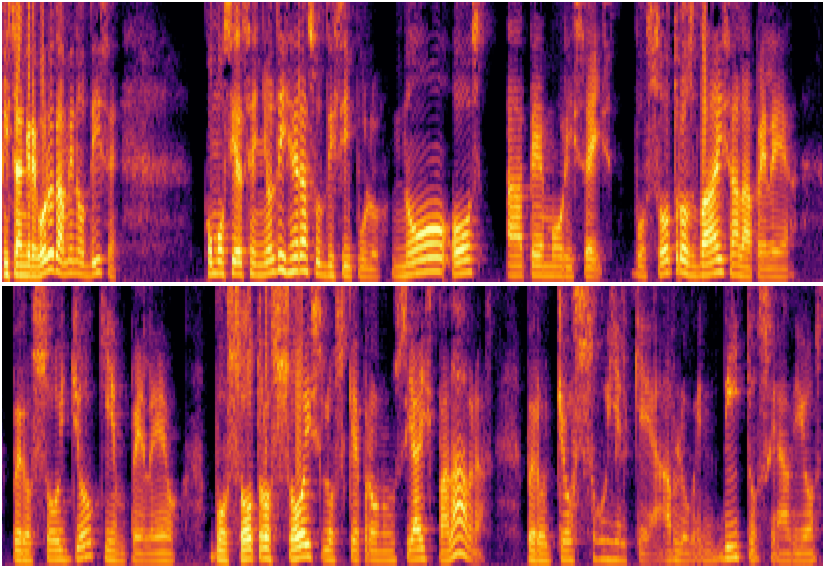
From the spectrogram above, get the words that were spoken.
Y San Gregorio también nos dice, como si el Señor dijera a sus discípulos, no os atemoricéis, vosotros vais a la pelea, pero soy yo quien peleo. Vosotros sois los que pronunciáis palabras, pero yo soy el que hablo, bendito sea Dios.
